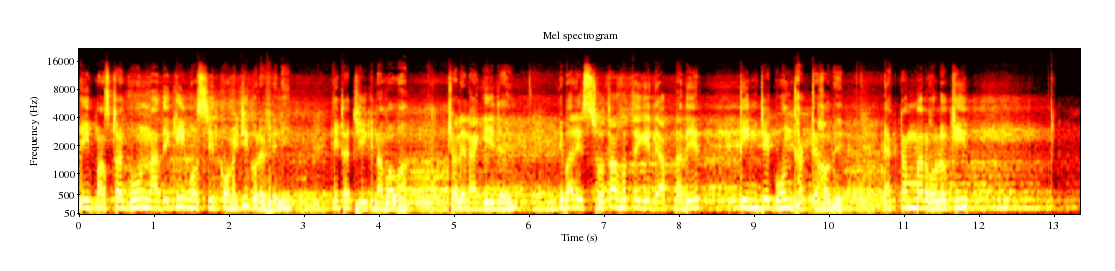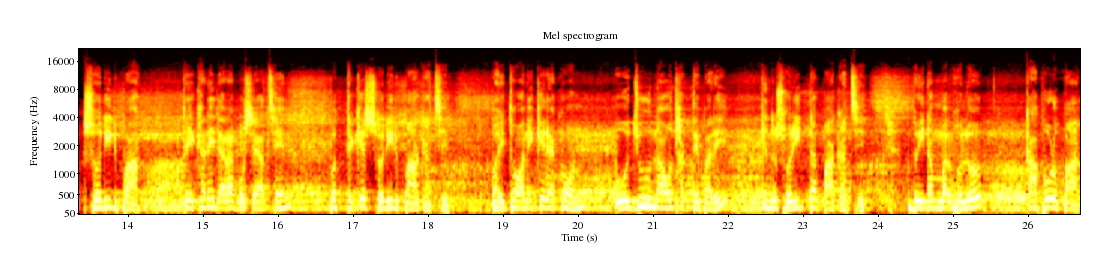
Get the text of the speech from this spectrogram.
এই পাঁচটা গুণ না দেখেই মসজিদ কমিটি করে ফেলি। এটা ঠিক না বাবা। চলেন এগিয়ে যাই। এবারে শ্রোতা হতে গেলে আপনাদের তিনটে গুণ থাকতে হবে। এক নাম্বার হলো কি? শরীর পাক। তো এখানে যারা বসে আছেন, প্রত্যেকের শরীর পাক আছে। হয়তো অনেকের এখন অজু নাও থাকতে পারে, কিন্তু শরীরটা পাক আছে। দুই নাম্বার হলো কাপড় পাক।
